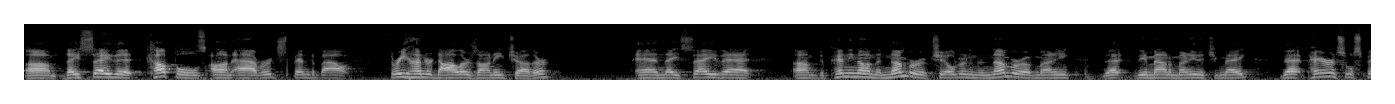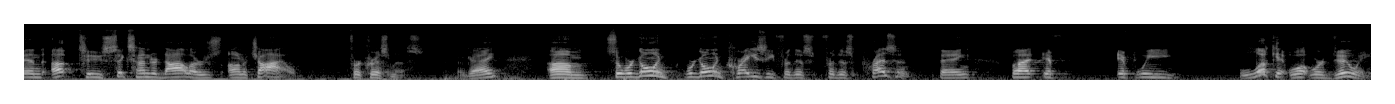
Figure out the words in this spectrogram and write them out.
Um, they say that couples, on average, spend about $300 on each other. And they say that um, depending on the number of children and the number of money, that the amount of money that you make, that parents will spend up to $600 on a child for Christmas. Okay? Um, so we're going, we're going crazy for this, for this present thing, but if, if we look at what we're doing,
